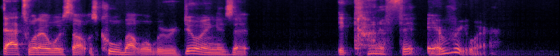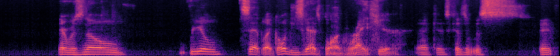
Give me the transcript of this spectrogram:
that's what I always thought was cool about what we were doing is that it kind of fit everywhere. There was no real set like, oh, these guys belong right here, because it was it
